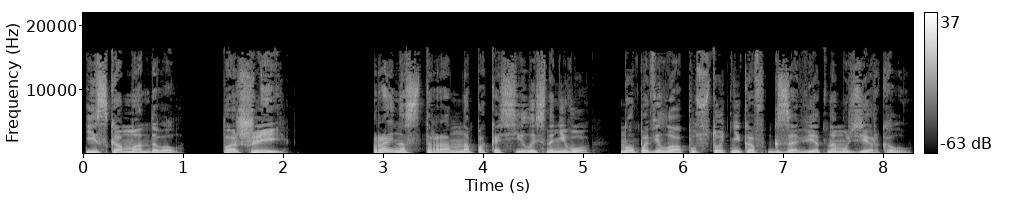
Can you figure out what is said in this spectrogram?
и скомандовал «Пошли!». Райна странно покосилась на него, но повела пустотников к заветному зеркалу.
